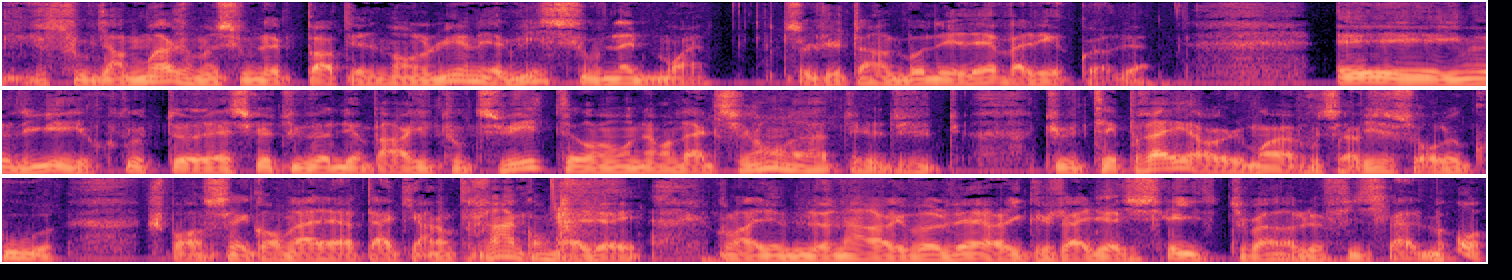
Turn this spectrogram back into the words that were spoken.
tu te souviens de moi? Je me souvenais pas tellement de lui, mais lui se souvenait de moi. Parce que j'étais un bon élève à l'école. Et il me dit, écoute, est-ce que tu veux venir à Paris tout de suite? On est en action, là, tu, tu, tu es prêt? Moi, vous savez, sur le coup, je pensais qu'on allait attaquer un train, qu'on allait, qu'on allait me donner un revolver et que j'allais essayer, tu vois, officiellement.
